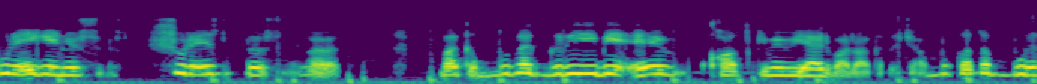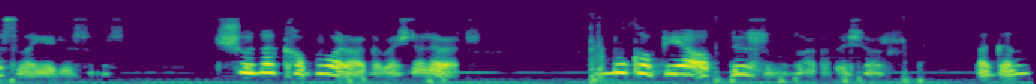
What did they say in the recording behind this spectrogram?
Buraya geliyorsunuz. Şuraya zıplıyorsunuz. Evet. Bakın burada gri bir ev kat gibi bir yer var arkadaşlar. Bu kata burasına geliyorsunuz. Şurada kapı var arkadaşlar. Evet. Bu kapıya atlıyorsunuz arkadaşlar. Bakın.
